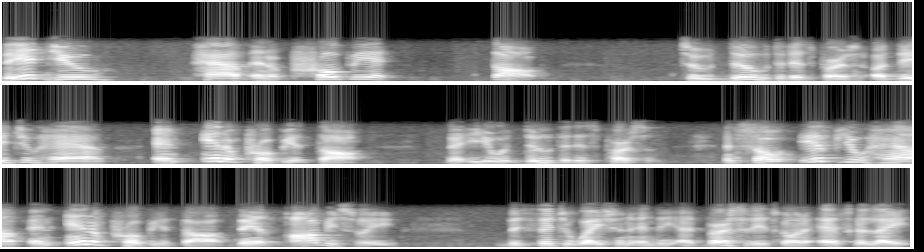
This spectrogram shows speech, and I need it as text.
did you have an appropriate thought to do to this person, or did you have an inappropriate thought that you would do to this person? And so, if you have an inappropriate thought, then obviously the situation and the adversity is going to escalate,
